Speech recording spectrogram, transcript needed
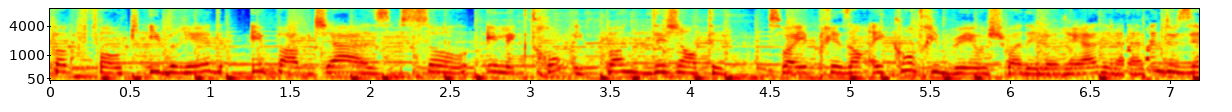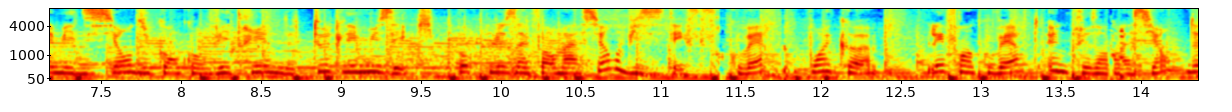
pop folk hybride, hip-hop jazz, soul, électro et punk déjanté. Soyez présents et contribuez au choix des lauréats de la 22e édition du concours vitrine de toutes les musiques. Pour plus d'informations, visitez francouverte.com. Les Francs ouvertes, une présentation de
